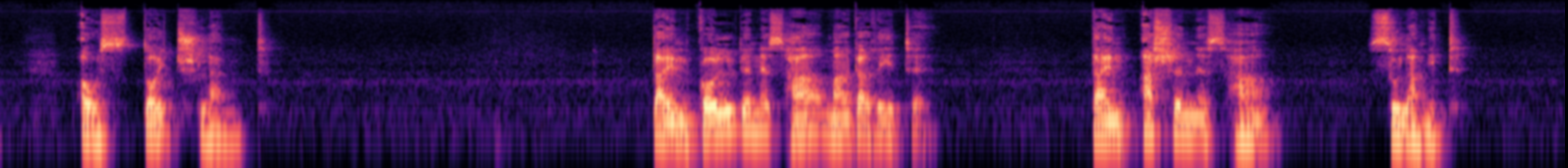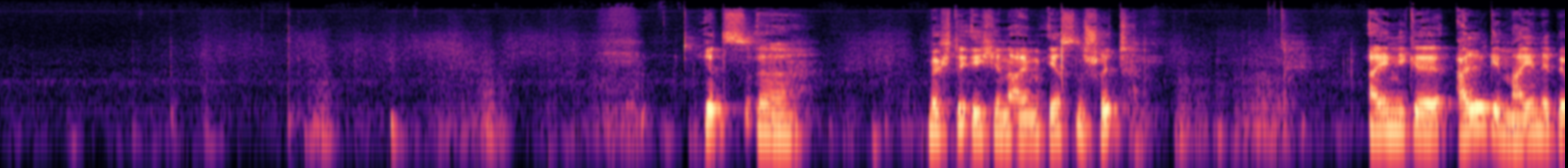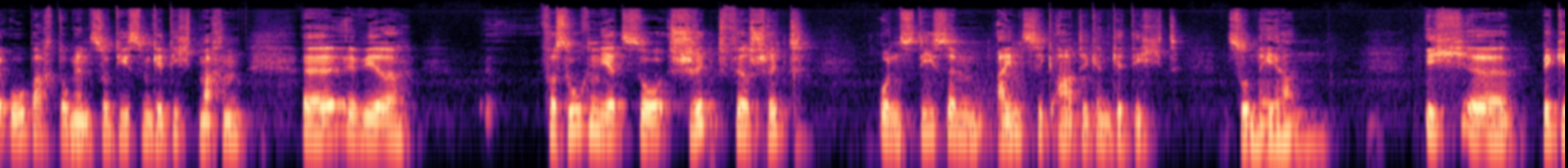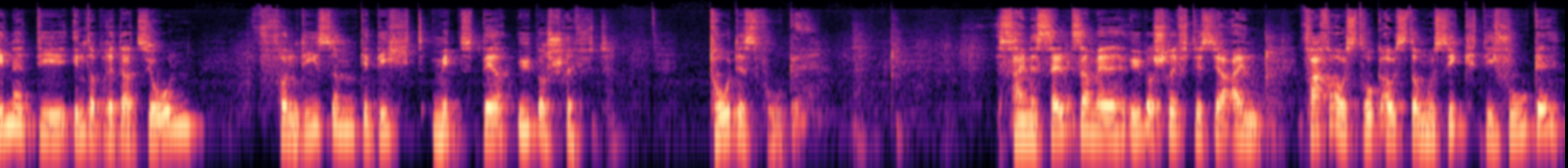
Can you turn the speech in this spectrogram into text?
aus Deutschland. Dein goldenes Haar, Margarete, dein aschenes Haar, Sulamit. Jetzt äh, möchte ich in einem ersten Schritt einige allgemeine Beobachtungen zu diesem Gedicht machen. Äh, wir versuchen jetzt so Schritt für Schritt uns diesem einzigartigen Gedicht zu nähern. Ich äh, beginne die Interpretation von diesem Gedicht mit der Überschrift Todesfuge. Seine seltsame Überschrift ist ja ein Fachausdruck aus der Musik, die Fuge.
